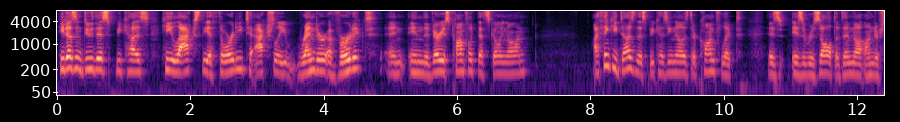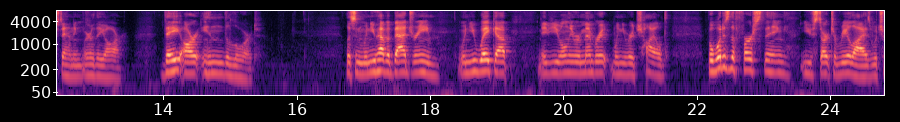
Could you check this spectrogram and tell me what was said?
He doesn't do this because he lacks the authority to actually render a verdict in, in the various conflict that's going on. I think he does this because he knows their conflict is, is a result of them not understanding where they are. They are in the Lord. Listen, when you have a bad dream, when you wake up, maybe you only remember it when you were a child, but what is the first thing you start to realize which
